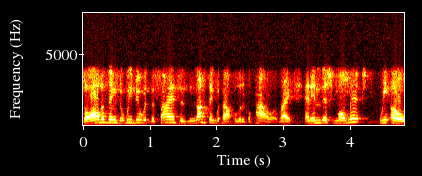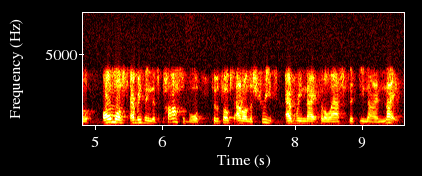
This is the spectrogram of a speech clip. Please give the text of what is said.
So all the things that we do with the science is nothing without political power, right? And in this moment, we owe almost everything that's possible to the folks out on the streets every night for the last 59 nights,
